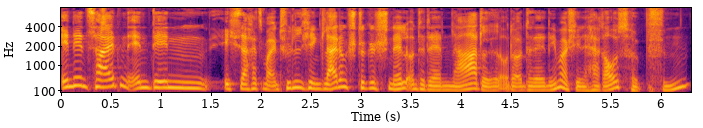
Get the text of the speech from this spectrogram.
In den Zeiten, in denen, ich sage jetzt mal ein Tüdelchen Kleidungsstücke schnell unter der Nadel oder unter der Nähmaschine heraushüpfen,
